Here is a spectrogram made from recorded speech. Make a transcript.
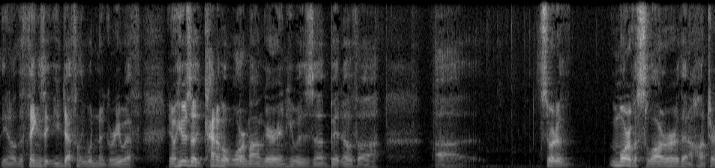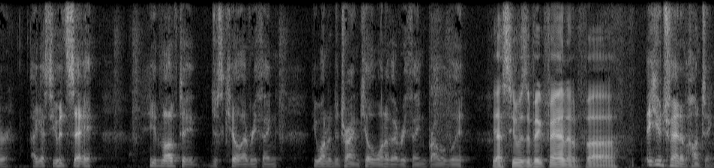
you know, the things that you definitely wouldn't agree with. You know, he was a kind of a warmonger, and he was a bit of a, uh, sort of more of a slaughterer than a hunter, I guess you would say. He loved to just kill everything. He wanted to try and kill one of everything, probably. Yes, he was a big fan of uh, A huge fan of hunting.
